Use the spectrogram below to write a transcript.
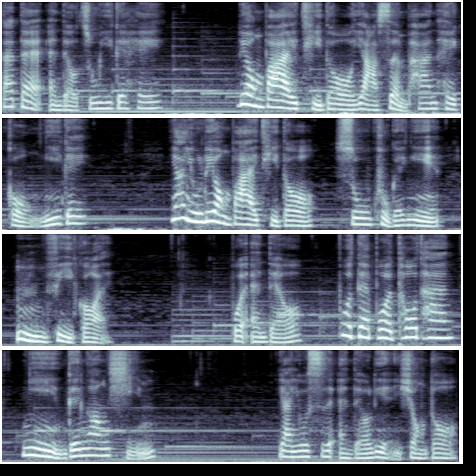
但得人要注意的是，两百提到也审判是公义的，也有两百提到受苦的人唔悔改，不人要不得不拖叹人的硬心，也有时人要联想到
